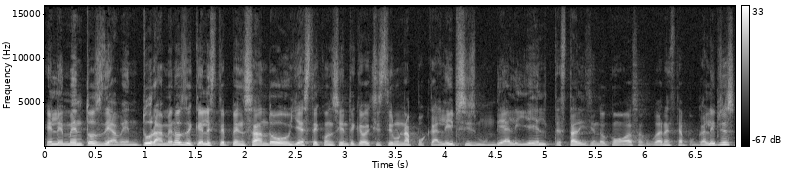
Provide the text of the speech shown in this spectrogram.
elementos de aventura, a menos de que él esté pensando o ya esté consciente que va a existir un apocalipsis mundial y él te está diciendo cómo vas a jugar en este apocalipsis.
